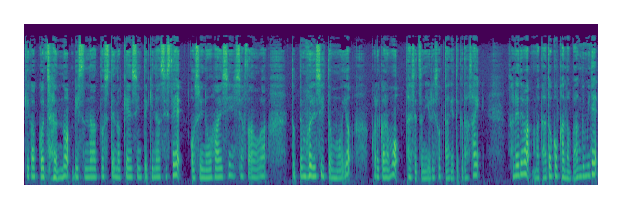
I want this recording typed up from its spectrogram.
きがこちゃんのリスナーとしての献身的な姿勢推しの配信者さんはとっても嬉しいと思うよ。これからも大切に寄り添ってあげてください。それではまたどこかの番組で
